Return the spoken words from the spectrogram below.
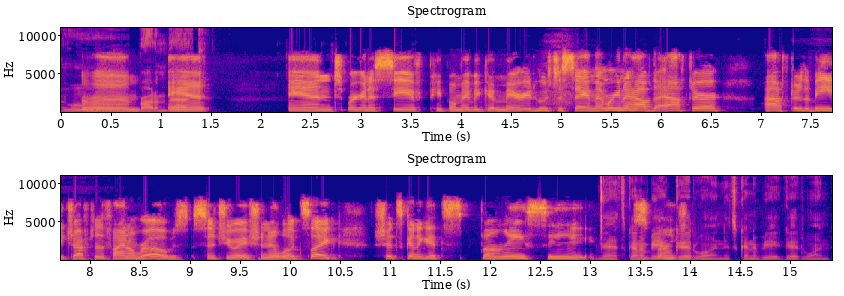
Ooh, brought him back. Um, and and we're gonna see if people maybe get married. Who's to say? And then we're gonna have the after after the beach, after the final rose situation. It looks like Shit's gonna get spicy. Yeah, it's gonna be a good one. It's gonna be a good one.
